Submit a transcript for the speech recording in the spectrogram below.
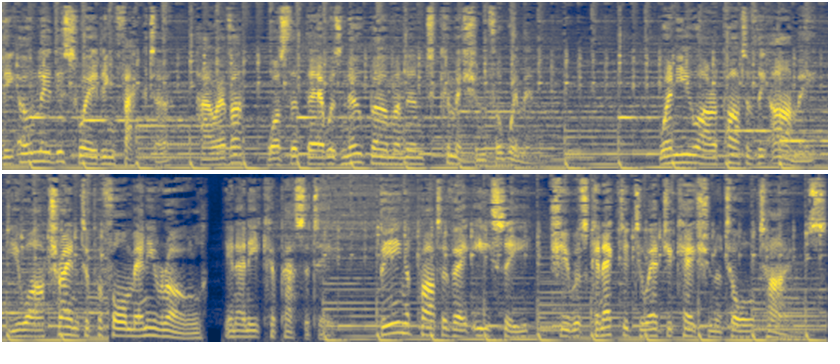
The only dissuading factor, however, was that there was no permanent commission for women. When you are a part of the army, you are trained to perform any role, in any capacity. Being a part of AEC, she was connected to education at all times.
